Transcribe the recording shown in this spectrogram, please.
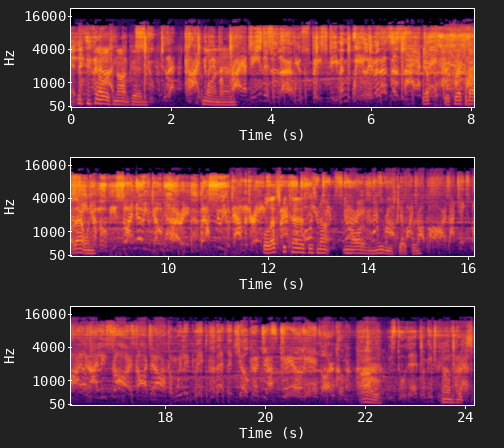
it. that was not good. Come on, man. This is Earth, you space demon. We live in a society. Yep, you're correct about that one. Movies, so I know you don't hurry, but I'll shoot you down the Well, that's because he's not in a lot of movies, Joker. Joker just killed it. Arkham. Ow. You stole that from Adrian that one hurts.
